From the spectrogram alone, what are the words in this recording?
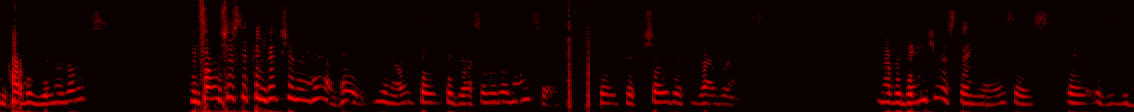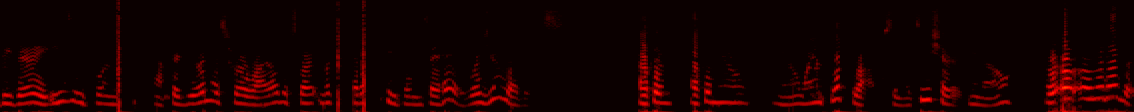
of all the universe. And so it was just a conviction I had. Hey, you know, to, to dress a little nicer, to, to show this reverence. Now the dangerous thing is, is it, it would be very easy for me after doing this for a while to start looking at other people and say, hey, where's your reverence? How come, how come, you you know, wearing flip flops and a t-shirt, you know, or, or, or whatever.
